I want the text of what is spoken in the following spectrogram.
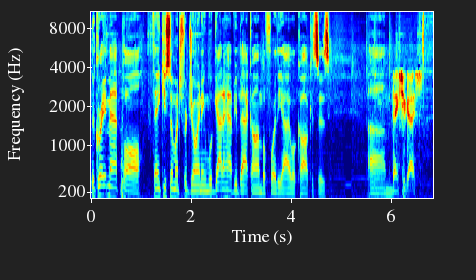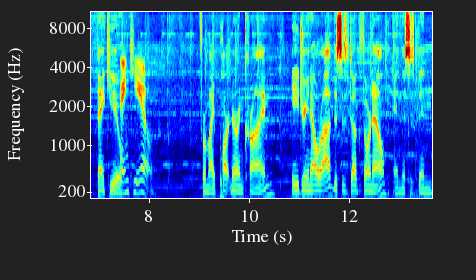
The great Matt Paul. Thank you so much for joining. We've got to have you back on before the Iowa caucuses. Um, Thanks, you guys. Thank you. Thank you. For my partner in crime, Adrienne Elrod, this is Doug Thornell, and this has been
